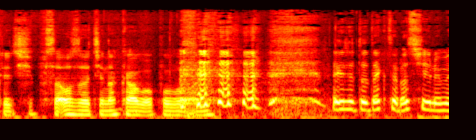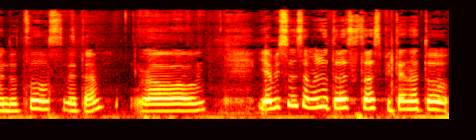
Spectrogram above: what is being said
keď sa ozvete na kávu povolanie. takže to takto rozšírujeme do celého sveta. Uh, ja by som sa možno teraz chcela spýtať na to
